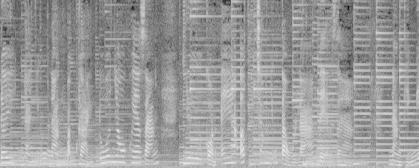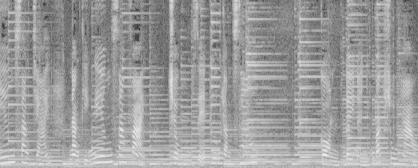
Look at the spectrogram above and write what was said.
Đây là những nàng bắp cải đua nhau khoe dáng như còn e ấp trong những tàu lá đẻ già. Nàng thì nghiêng sang trái, nàng thì nghiêng sang phải, trông dễ thương làm sao. Còn đây là những bác su hào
